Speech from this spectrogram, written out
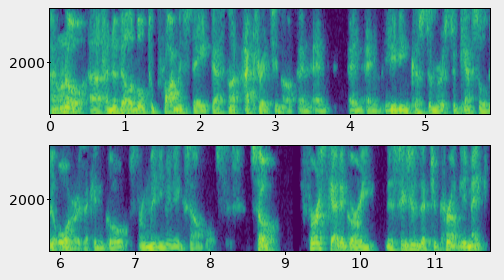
I don't know, uh, an available to promise date that's not accurate enough and, and, and, and leading customers to cancel the orders. I can go through many, many examples. So first category, decisions that you currently make,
